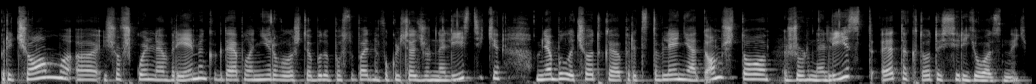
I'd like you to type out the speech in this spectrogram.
Причем э, еще в школьное время, когда я планировала, что я буду поступать на факультет журналистики, у меня было четкое представление о том, что журналист это кто-то серьезный.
